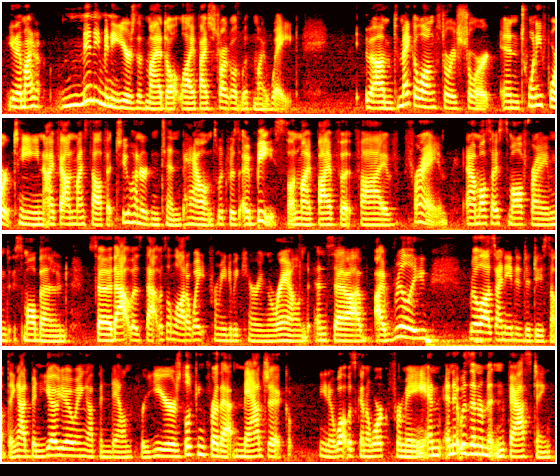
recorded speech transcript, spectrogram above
you know, my many many years of my adult life, I struggled with my weight. Um, to make a long story short, in 2014, I found myself at 210 pounds, which was obese on my five foot five frame, and I'm also small framed, small boned. So that was that was a lot of weight for me to be carrying around, and so I I really realized I needed to do something. I'd been yo-yoing up and down for years, looking for that magic you know what was going to work for me and and it was intermittent fasting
